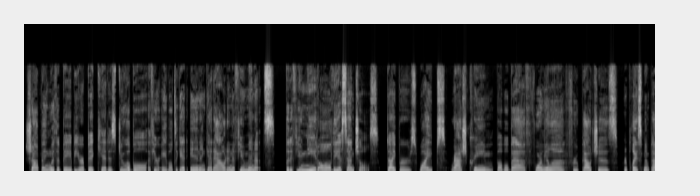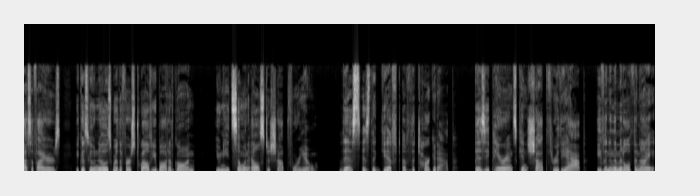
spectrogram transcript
Shopping with a baby or big kid is doable if you're able to get in and get out in a few minutes. But if you need all the essentials diapers, wipes, rash cream, bubble bath, formula, fruit pouches, replacement pacifiers because who knows where the first 12 you bought have gone? You need someone else to shop for you. This is the gift of the Target app. Busy parents can shop through the app, even in the middle of the night,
